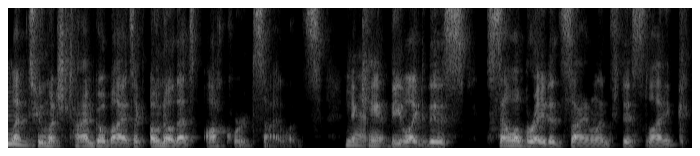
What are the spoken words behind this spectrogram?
let hmm too much time go by. It's like, oh no, that's awkward silence. It can't be like this celebrated silence, this like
